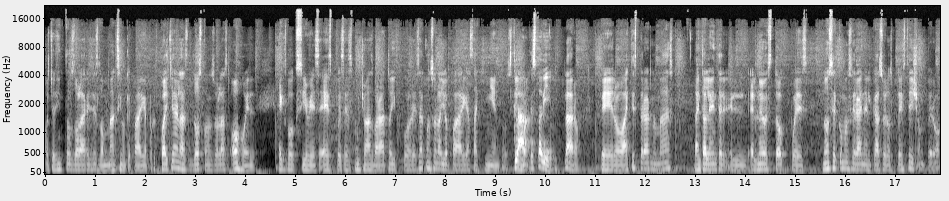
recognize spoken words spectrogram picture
800 dólares es lo máximo que pagaría por cualquiera de las dos consolas. Ojo, el Xbox Series S pues es mucho más barato y por esa consola yo pagaría hasta 500. Claro, que está bien. Claro, pero hay que esperar nomás. Lamentablemente el, el, nuevo stock pues no sé cómo será en el caso de los PlayStation, pero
